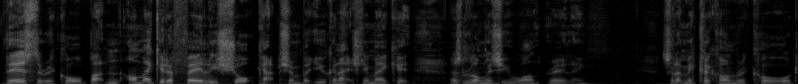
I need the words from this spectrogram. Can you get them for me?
There's the record button. I'll make it a fairly short caption, but you can actually make it as long as you want, really. So let me click on record.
